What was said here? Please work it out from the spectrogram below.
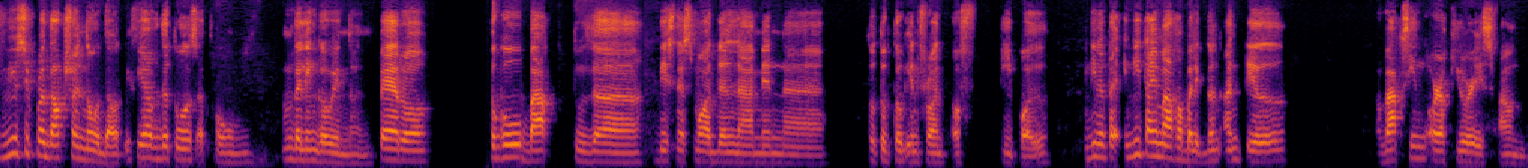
Music production, no doubt. If you have the tools at home, ang daling gawin nun. Pero, to go back to the business model namin na tutugtog in front of people, hindi, na ta- hindi tayo makakabalik doon until a vaccine or a cure is found.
